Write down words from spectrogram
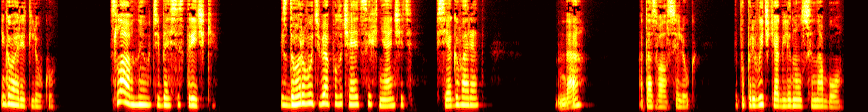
и говорит Люку, «Славные у тебя сестрички, и здорово у тебя получается их нянчить, все говорят». «Да?» — отозвался Люк и по привычке оглянулся на Бо.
